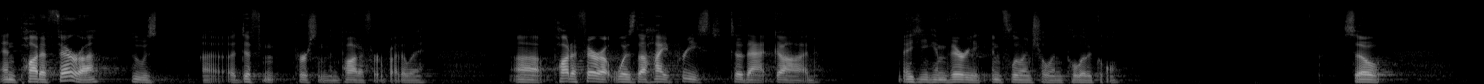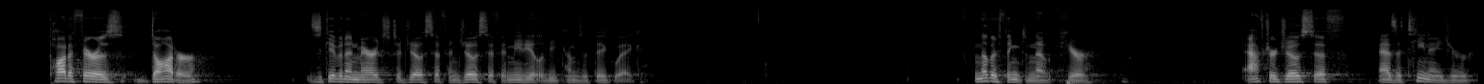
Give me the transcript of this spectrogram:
And Potipharah, who was uh, a different person than Potiphar, by the way, uh, Potipherah was the high priest to that god, making him very influential and political. So, Potiphar's daughter is given in marriage to Joseph, and Joseph immediately becomes a bigwig. Another thing to note here after Joseph, as a teenager,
